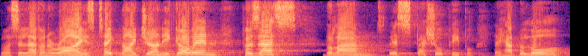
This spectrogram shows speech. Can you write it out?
Verse 11 Arise, take thy journey, go in, possess the land. This special people, they had the law,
